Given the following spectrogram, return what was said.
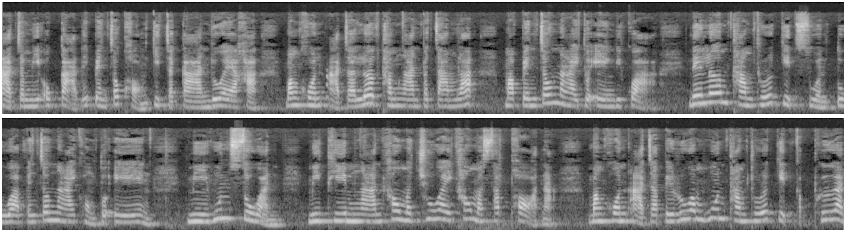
อาจจะมีโอกาสได้เป็นเจ้าของกิจการด้วยอะค่ะ บางคนอาจจะเลิกทำงานประจำละ มาเป็นเจ้านายตัวเองดีกว่า ได้เริ่มทำธุรกิจส่วนตัวเป็นเจ้านายของตัวเอง มีหุ้นส่วน มีทีมงานเข้ามาช่วยเข้ามาซัพพอร์ตน่ะ บางคนอาจจะไปร่วมหุ้นทำธุรกิจกับเพื่อน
